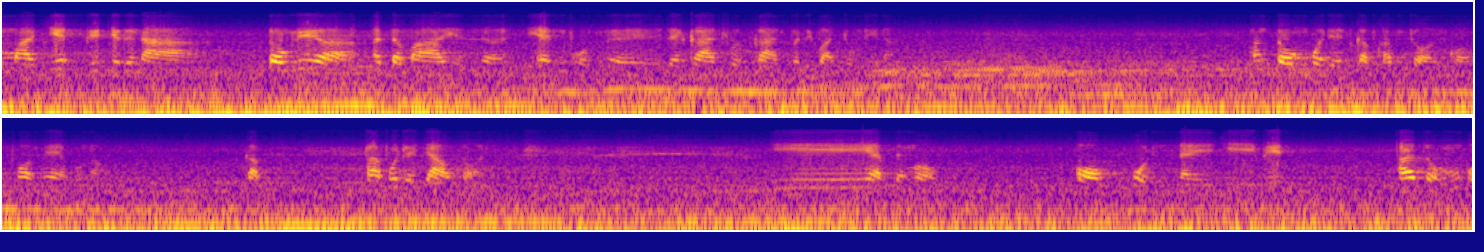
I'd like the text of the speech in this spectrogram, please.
ำมาคิดพิจารณา ตรงนี้อาตมาเห็นเลยเห็นผมเลยในการฝึกการปฏิบัติตรงนี้นะมันตรงประเด็นกับคำสอนของพ่อแม่ของเรา กับพระพุทธเจ้าสอน เยียบสงบอบอุ่นในชีวิต พระสงฆ์อ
